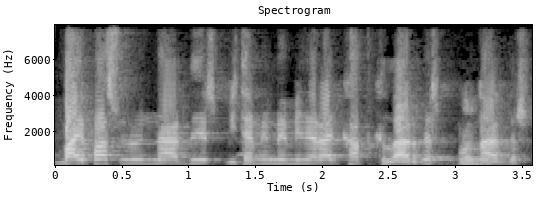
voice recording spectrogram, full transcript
bypass ürünlerdir, vitamin ve mineral katkılardır. Bunlardır.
